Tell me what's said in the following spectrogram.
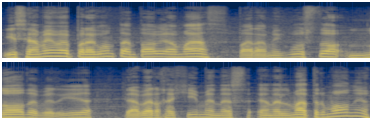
Y si a mí me preguntan todavía más, para mi gusto no debería de haber regímenes en el matrimonio.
